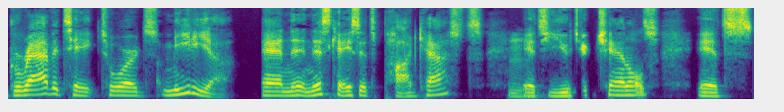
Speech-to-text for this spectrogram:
gravitate towards media, and in this case, it's podcasts, mm. it's YouTube channels, it's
